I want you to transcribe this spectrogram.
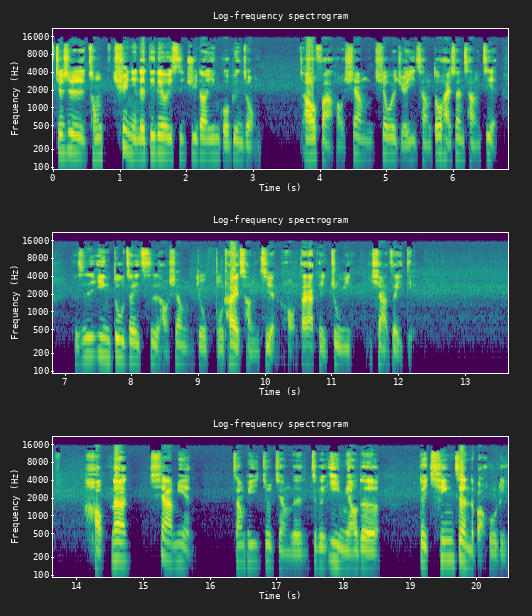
就是从去年的第六一四 G 到英国变种 Alpha，好像嗅味觉异常都还算常见，可是印度这一次好像就不太常见哦，大家可以注意一下这一点。好，那下面张丕就讲的这个疫苗的对轻症的保护力，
